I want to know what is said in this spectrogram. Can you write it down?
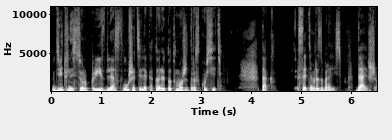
удивительный сюрприз для слушателя, который тот может раскусить. Так, с этим разобрались. Дальше.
